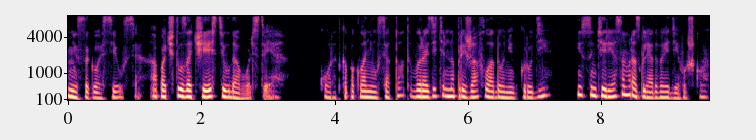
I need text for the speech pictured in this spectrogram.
«Не согласился, а почту за честь и удовольствие», — коротко поклонился тот, выразительно прижав ладони к груди и с интересом разглядывая девушку.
